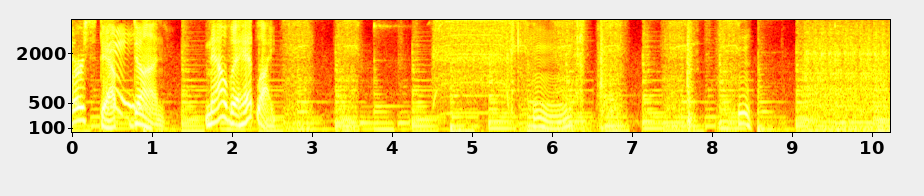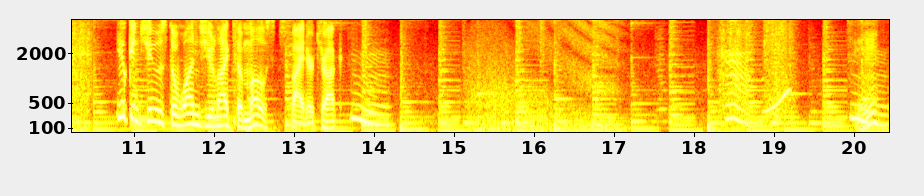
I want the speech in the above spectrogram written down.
First step done. Now the headlights. You can choose the ones you like the most, Spider Truck. Hmm. Hmm.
